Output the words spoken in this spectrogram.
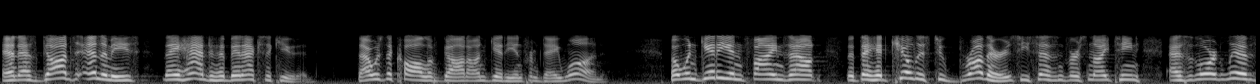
And as God's enemies, they had to have been executed. That was the call of God on Gideon from day one. But when Gideon finds out that they had killed his two brothers, he says in verse 19, As the Lord lives,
